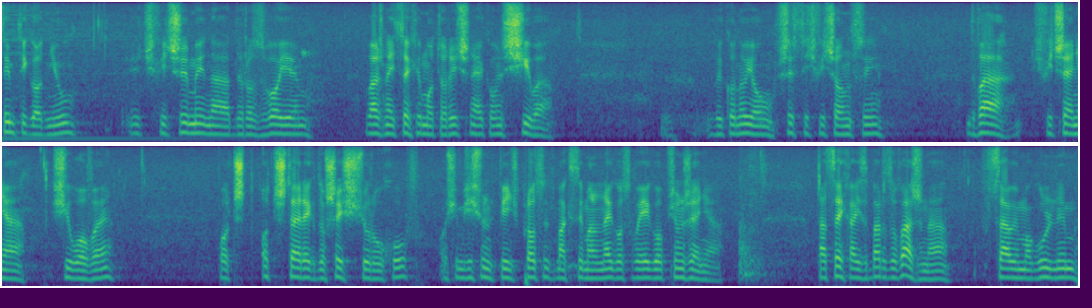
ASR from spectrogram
tym tygodniu ćwiczymy nad rozwojem ważnej cechy motorycznej, jaką jest siła. Wykonują wszyscy ćwiczący dwa ćwiczenia siłowe od 4 do 6 ruchów, 85% maksymalnego swojego obciążenia. Ta cecha jest bardzo ważna w całym ogólnym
